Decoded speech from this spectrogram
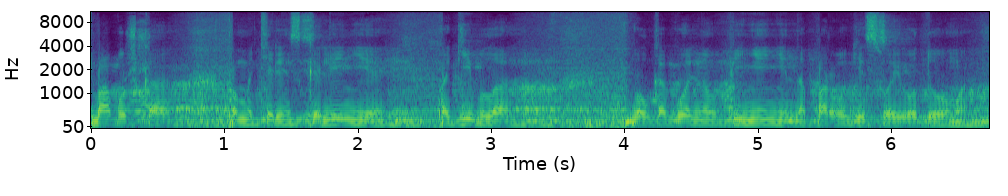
бабушка по материнской линии погибла в алкогольном опьянении на пороге своего дома.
